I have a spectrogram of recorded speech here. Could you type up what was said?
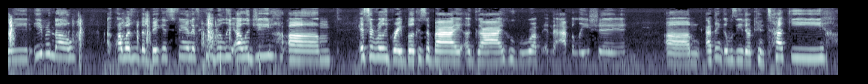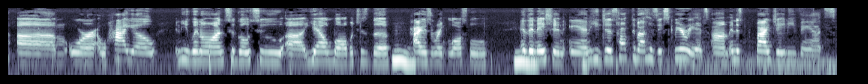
read. Even though I- I wasn't the biggest fan of Hillbilly Elegy, um, it's a really great book. It's by a guy who grew up in the Appalachian um, I think it was either Kentucky um, or Ohio, and he went on to go to uh, Yale Law, which is the Mm. highest ranked law school in the nation. And he just talked about his experience, um, and it's by J.D. Vance.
